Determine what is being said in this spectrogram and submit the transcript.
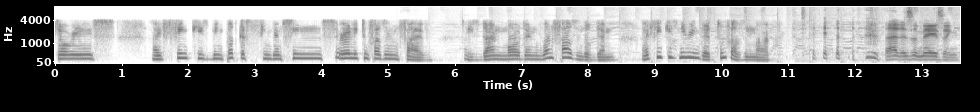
stories I think he's been podcasting them since early 2005. He's done more than 1,000 of them. I think he's nearing the 2,000 mark. that is amazing.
